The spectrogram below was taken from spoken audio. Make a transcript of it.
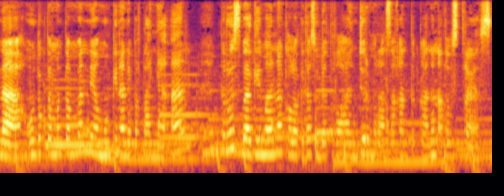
Nah, untuk teman-teman yang mungkin ada pertanyaan, Terus bagaimana kalau kita sudah terlanjur merasakan tekanan atau stres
